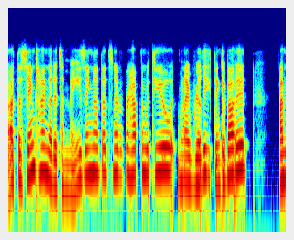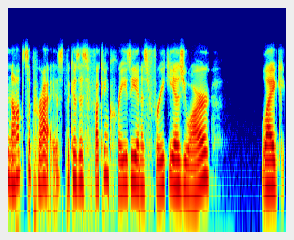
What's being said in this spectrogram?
at the same time that it's amazing that that's never happened with you. When I really think about it, I'm not surprised because as fucking crazy and as freaky as you are, like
